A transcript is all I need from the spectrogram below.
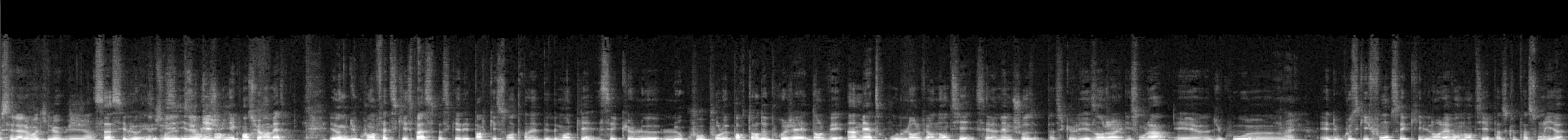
C'est la loi qui l'oblige. Hein. Ça, c'est le... Ils, obligent uniquement sur un mètre. Et donc, du coup, en fait, ce qui se passe, parce qu'il y a des parcs qui sont en train d'être démantelés, c'est que le, le coût pour le porteur de projet d'enlever un mètre ou de l'enlever en entier, c'est la même chose. Parce que les engins, ils sont là, et euh, du coup, et du coup, ce qu'ils font, c'est qu'ils l'enlèvent en entier, parce que de toute façon, il y a,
